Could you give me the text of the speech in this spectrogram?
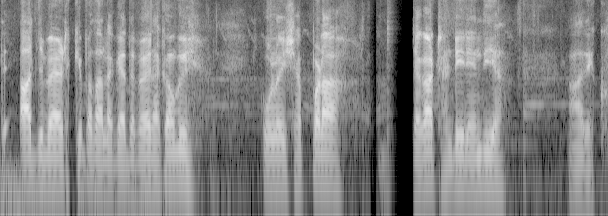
ਤੇ ਅੱਜ ਬੈਠ ਕੇ ਪਤਾ ਲੱਗਿਆ ਦੁਪਹਿਰ ਦਾ ਕਿਉਂਕਿ ਕੋਲੇ ਛੱਪੜਾ, ਜਗ੍ਹਾ ਠੰਡੀ ਰਹਿੰਦੀ ਆ। ਆ ਦੇਖੋ,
